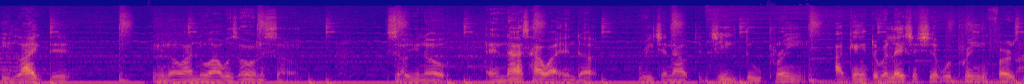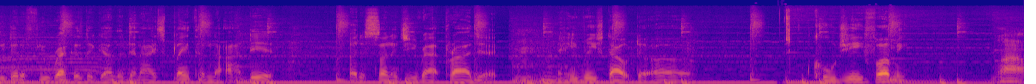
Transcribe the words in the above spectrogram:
he liked it, you know, I knew I was on to something. So you know, and that's how I end up reaching out to G through Preem. I gained the relationship with Preem first. We did a few records together. Then I explained to him the idea of the Son of G Rap project, and he reached out to uh, Kool G for me. Wow.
